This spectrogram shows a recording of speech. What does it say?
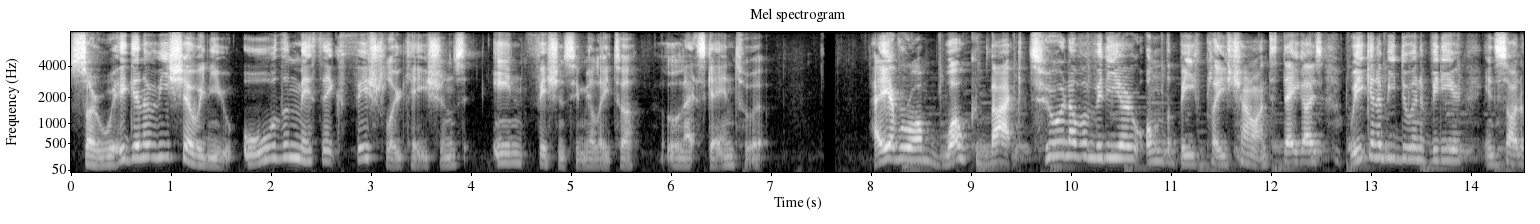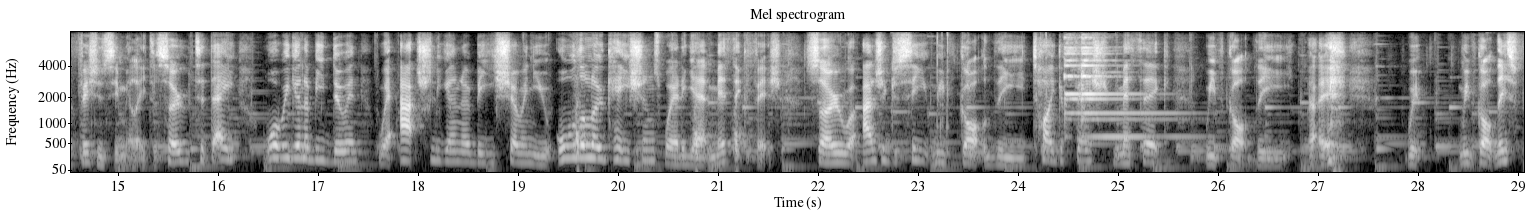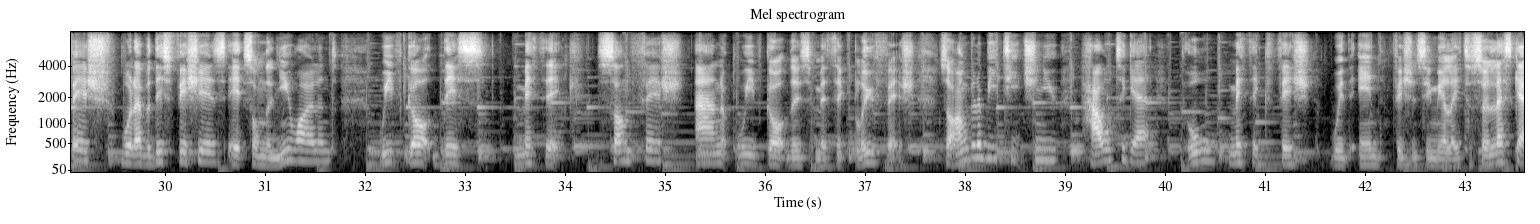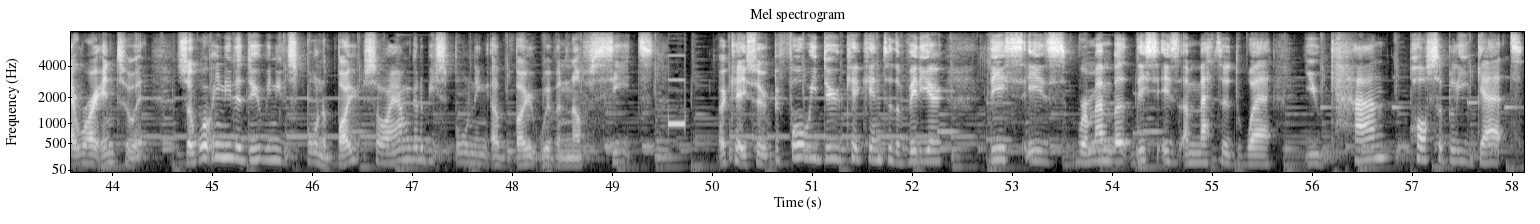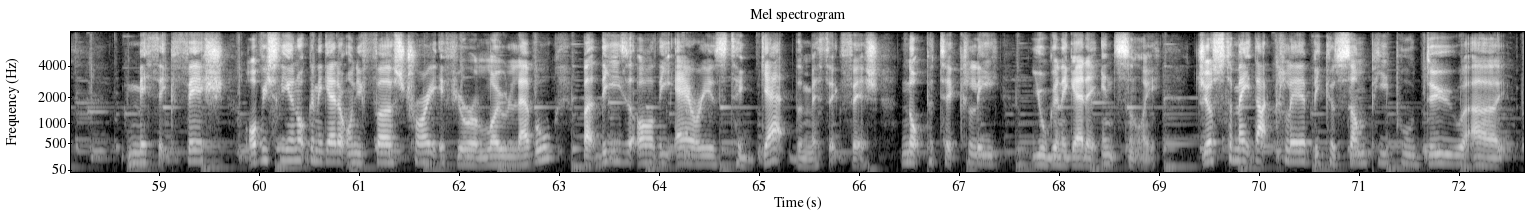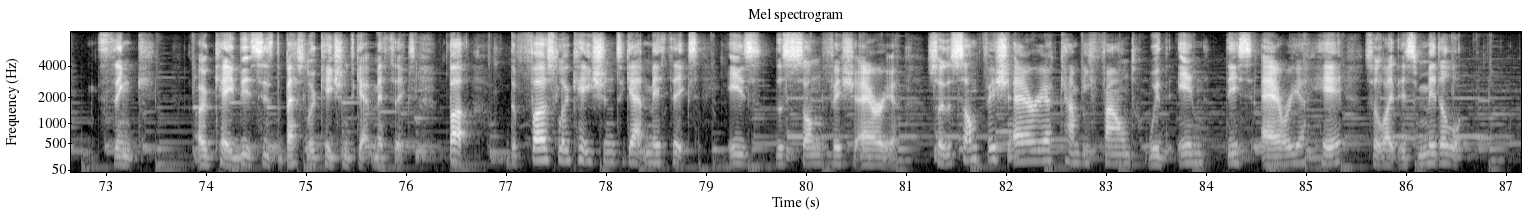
So we're going to be showing you all the mythic fish locations in Fishing Simulator. Let's get into it. Hey everyone, welcome back to another video on the BeefPlayZz channel and today guys, we're going to be doing a video inside of Fishing Simulator. So today, what we're going to be doing, we're actually going to be showing you all the locations where to get mythic fish. So as you can see, we've got the tiger fish, mythic, we've got the... we, We've got this fish, whatever this fish is, it's on the new island. We've got this mythic sunfish and we've got this mythic bluefish. So I'm going to be teaching you how to get all mythic fish within Fishing Simulator. So let's get right into it. So what we need to do, we need to spawn a boat. So I am going to be spawning a boat with enough seats. Okay, so before we do kick into the video, this is, remember, this is a method where you can possibly get mythic fish. Obviously, you're not going to get it on your first try if you're a low level, but these are the areas to get the mythic fish, not particularly you're going to get it instantly. Just to make that clear, because some people do uh, think okay, this is the best location to get mythics. But the first location to get mythics is the sunfish area. So the sunfish area can be found within this area here. So like this middle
